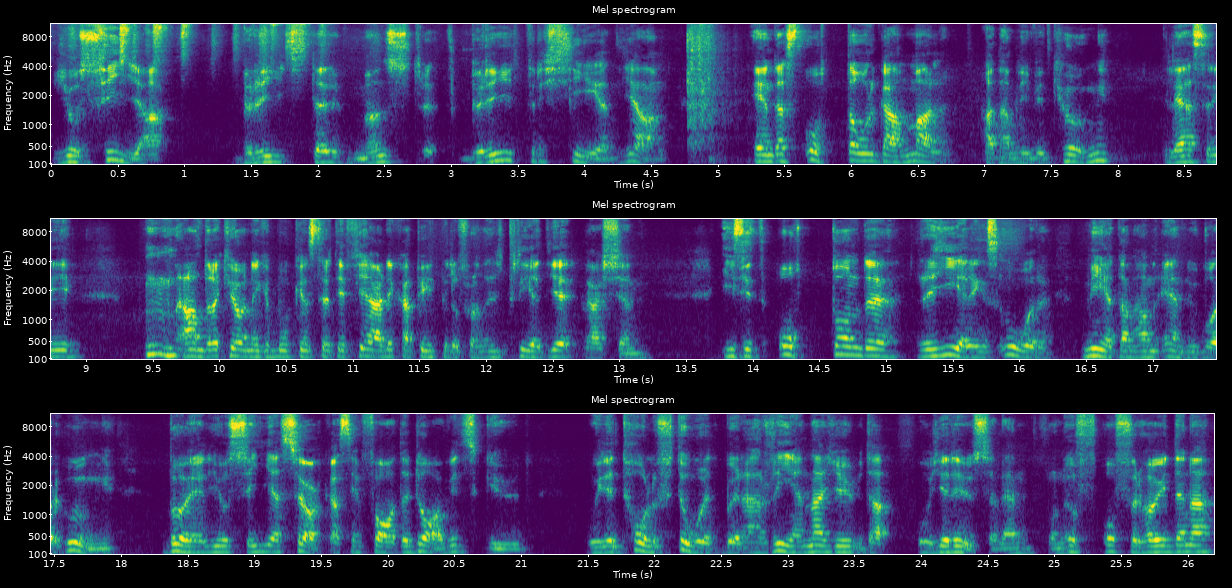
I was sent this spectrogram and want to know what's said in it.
Josia bryter mönstret, bryter kedjan. Endast åtta år gammal hade han blivit kung. Läser i Mm, Andra krönikebokens 34 kapitel och från den tredje versen. I sitt åttonde regeringsår, medan han ännu var ung, började Josia söka sin fader Davids Gud och i det tolfte året började han rena Juda och Jerusalem från offerhöjderna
